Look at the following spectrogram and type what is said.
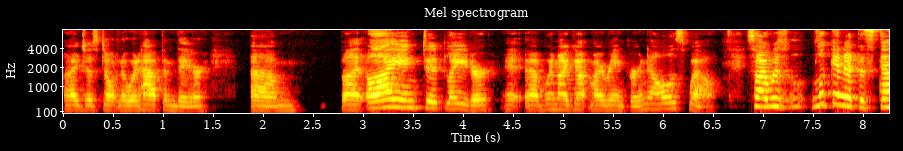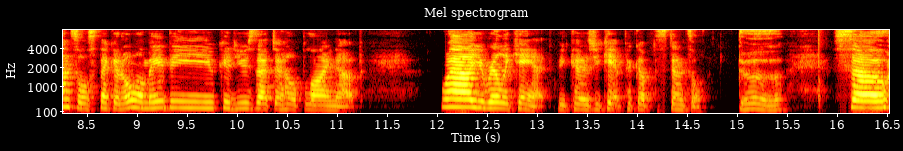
I just don't know what happened there. Um, but I inked it later uh, when I got my reinker and all as well. So I was looking at the stencils thinking, oh, well, maybe you could use that to help line up. Well, you really can't because you can't pick up the stencil. Duh. So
